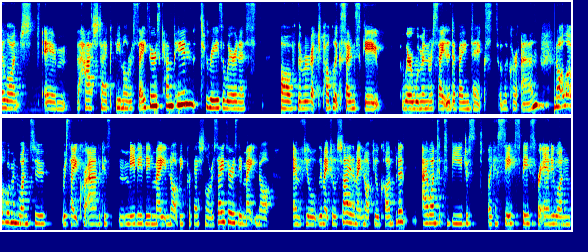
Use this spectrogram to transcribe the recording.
I launched um, the hashtag Female Reciters campaign to raise awareness of the rich public soundscape where women recite the divine texts of the Quran. Not a lot of women want to recite Quran because maybe they might not be professional reciters, they might not um, feel they might feel shy, they might not feel confident. I want it to be just like a safe space for anyone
